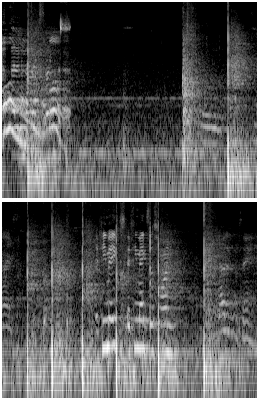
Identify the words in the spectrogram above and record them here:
oh. oh. close. Oh. Ooh, It's nice. If he makes if he makes this one, that is insane.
